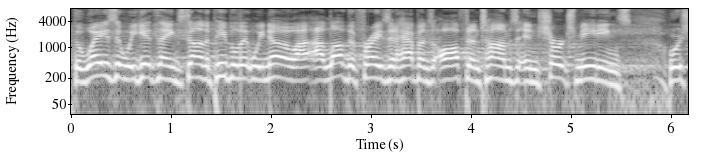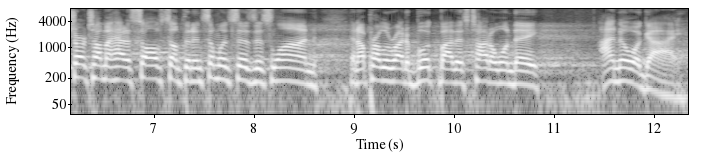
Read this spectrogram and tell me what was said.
the ways that we get things done, the people that we know. I, I love the phrase that happens oftentimes in church meetings where we start talking about how to solve something, and someone says this line, and I'll probably write a book by this title one day I know a guy.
